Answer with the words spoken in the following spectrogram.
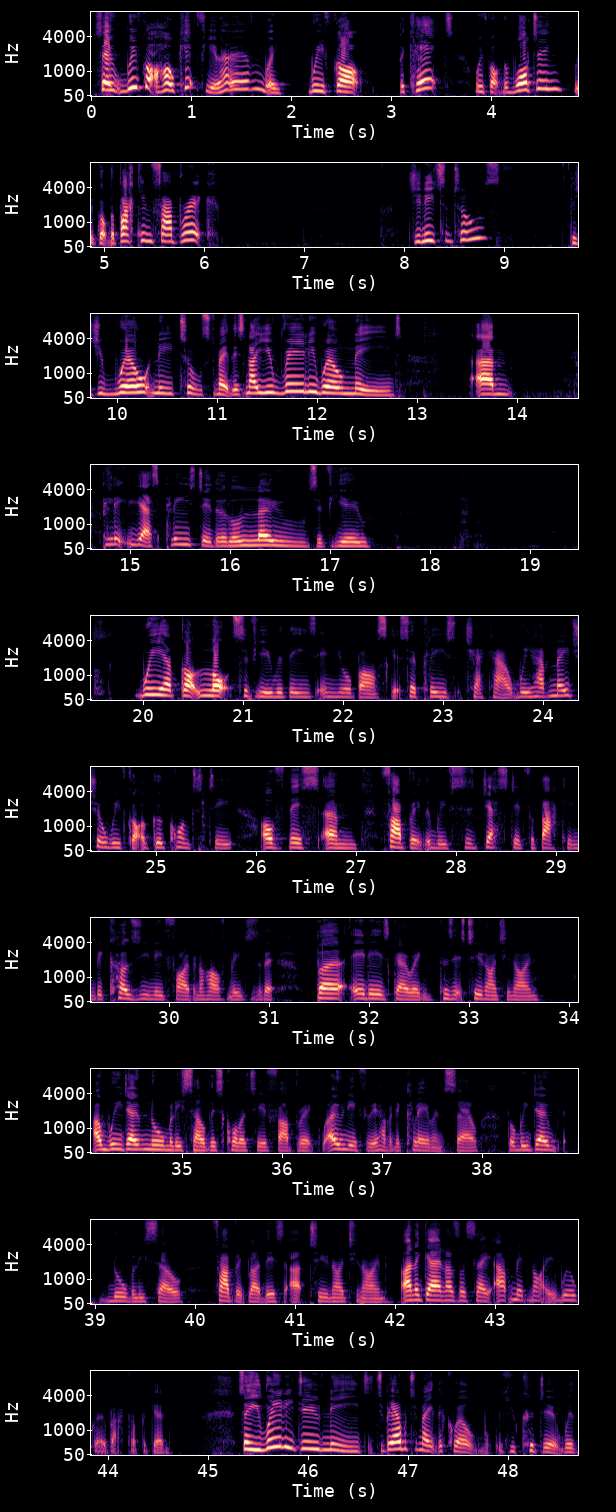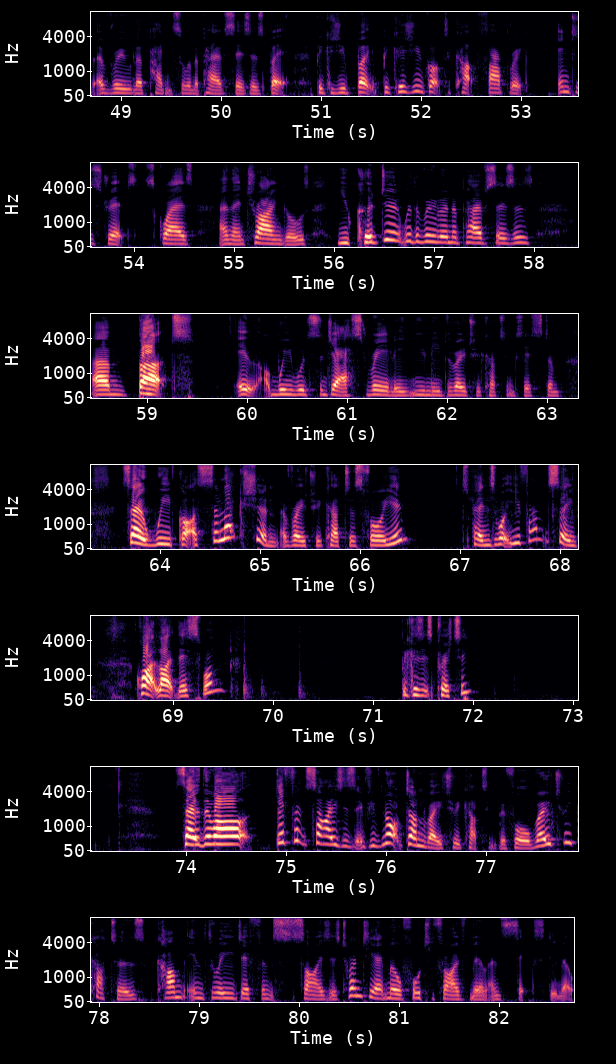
So we've got a whole kit for you, haven't we? We've got the kit, we've got the wadding, we've got the backing fabric. Do you need some tools? Because you will need tools to make this. Now you really will need, um, yes, please do. There are loads of you. We have got lots of you with these in your basket, so please check out. We have made sure we've got a good quantity of this um, fabric that we've suggested for backing because you need five and a half metres of it but it is going because it's two ninety nine, and we don't normally sell this quality of fabric only if we're having a clearance sale but we don't normally sell fabric like this at two ninety nine. and again as I say at midnight it will go back up again so you really do need to be able to make the quilt you could do it with a ruler pencil and a pair of scissors but because you but because you've got to cut fabric into strips squares and then triangles you could do it with a ruler and a pair of scissors um, but it, we would suggest really you need the rotary cutting system. So we've got a selection of rotary cutters for you. Depends what you fancy. Quite like this one because it's pretty. So there are different sizes. If you've not done rotary cutting before, rotary cutters come in three different sizes, 28mm, 45mm and 60mm.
